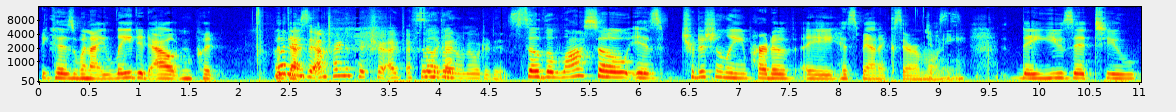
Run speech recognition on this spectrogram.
because when I laid it out and put What that, is it? I'm trying to picture. I, I feel So like I don't know what it is. so the lasso is traditionally part of a Hispanic ceremony. They use it to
